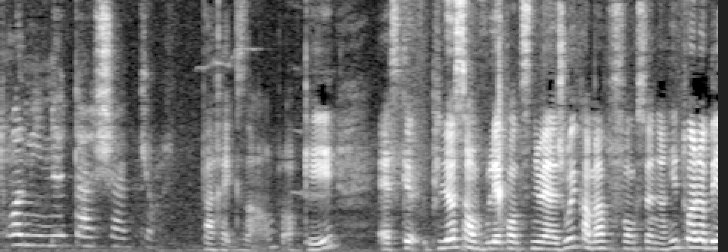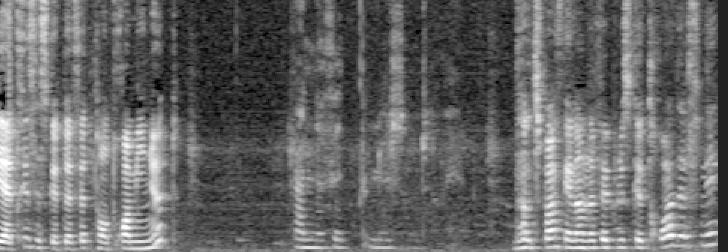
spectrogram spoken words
trois minutes à chacun. Par exemple, OK? Est-ce que. Puis là, si on voulait continuer à jouer, comment vous fonctionneriez? Toi, là, Béatrice, est-ce que tu as fait ton 3 minutes? Elle ne fait plus. Donc, tu penses qu'elle en a fait plus que 3, Daphné?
